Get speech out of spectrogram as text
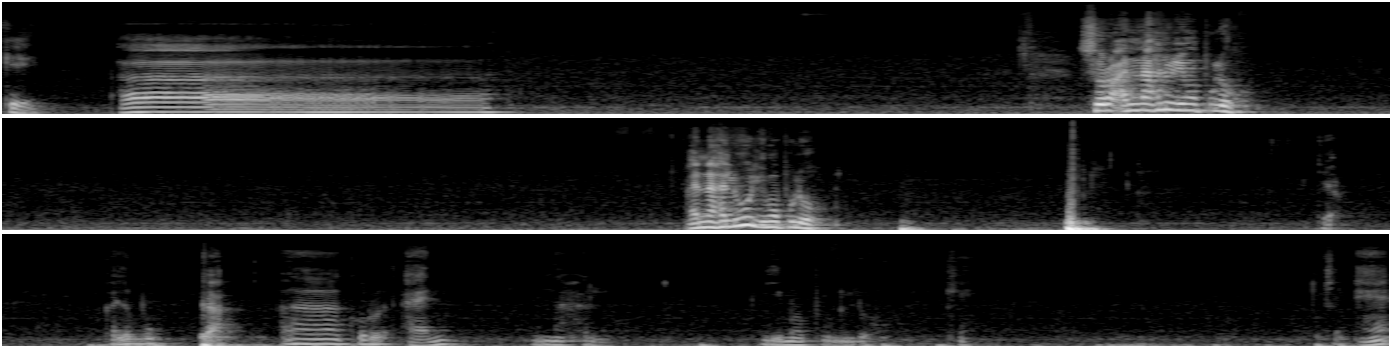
Okey. Uh, surah An-Nahl 50. An-Nahl 50. Ya. Kalau buka uh, Quran Nahl 50. Okey. Okey. Eh.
